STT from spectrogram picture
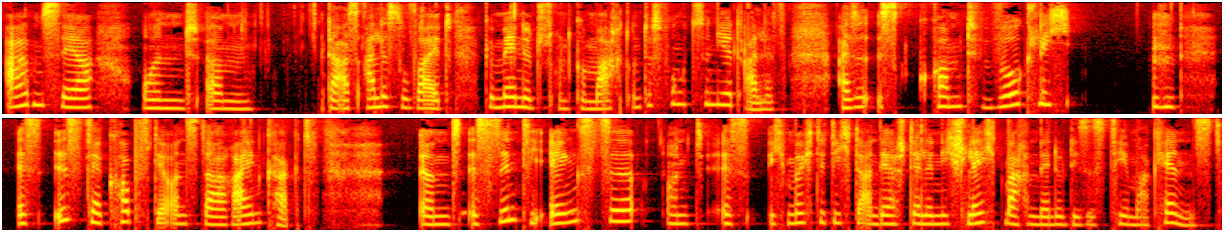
abends her und ähm, da ist alles soweit gemanagt und gemacht und das funktioniert alles. Also es kommt wirklich, es ist der Kopf, der uns da reinkackt. Und es sind die Ängste und es, ich möchte dich da an der Stelle nicht schlecht machen, wenn du dieses Thema kennst,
